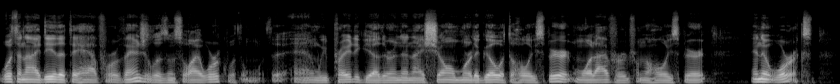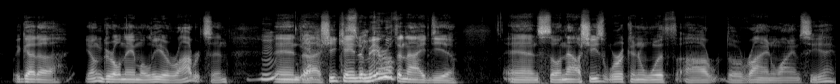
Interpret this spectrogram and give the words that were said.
with an idea that they have for evangelism, so I work with them with it. And we pray together, and then I show them where to go with the Holy Spirit and what I've heard from the Holy Spirit, and it works. We got a young girl named Aaliyah Robertson, and Yeah. uh, she came to me girl. with an idea. And so now she's working with uh, the Ryan YMCA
